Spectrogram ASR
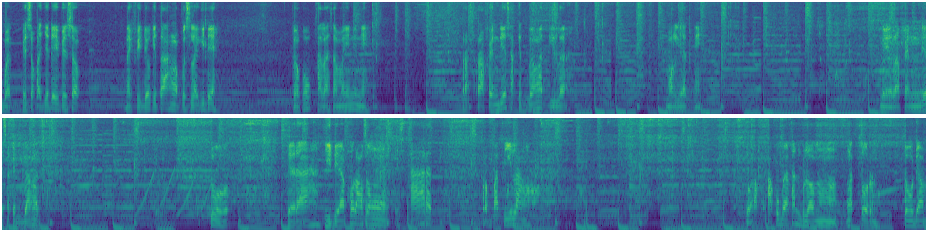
buat besok aja deh besok. Next video kita ngapus lagi deh. Tuh aku kalah sama ini nih. Ra Raven dia sakit banget gila. Mau lihat nih. Nih Raven dia sakit banget. Tuh darah ide aku langsung sekarat perempat hilang. Tuh aku, aku bahkan belum ngetur tuh udah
